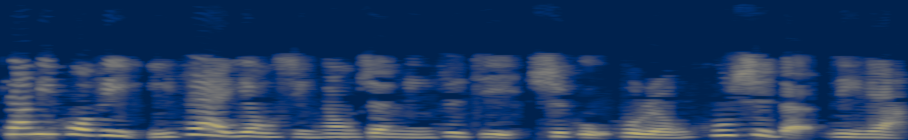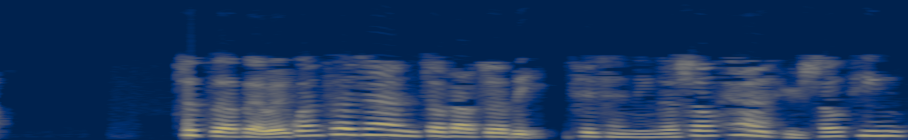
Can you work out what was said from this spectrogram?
加密货币一再用行动证明自己是股不容忽视的力量。这则北威观测站就到这里，谢谢您的收看与收听，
